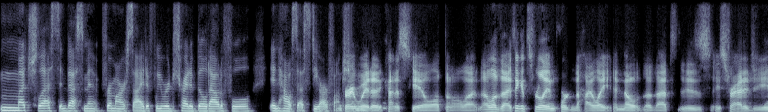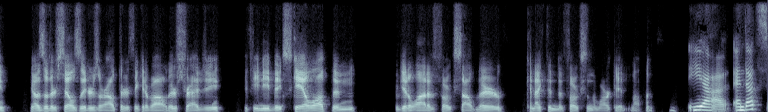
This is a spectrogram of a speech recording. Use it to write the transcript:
much less investment from our side if we were to try to build out a full in-house SDR function. Great way to kind of scale up and all that. I love that. I think it's really important to highlight and note that that is a strategy. You know, as other sales leaders are out there thinking about their strategy, if you need to scale up and get a lot of folks out there connecting to folks in the market, nothing. Yeah, and that's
